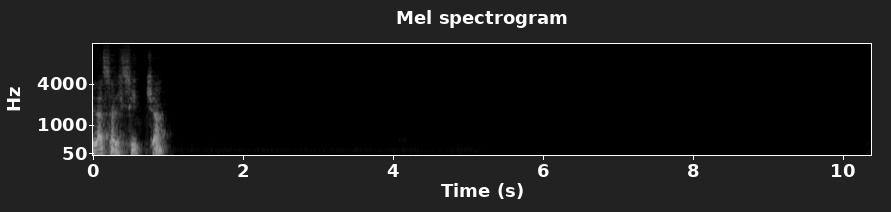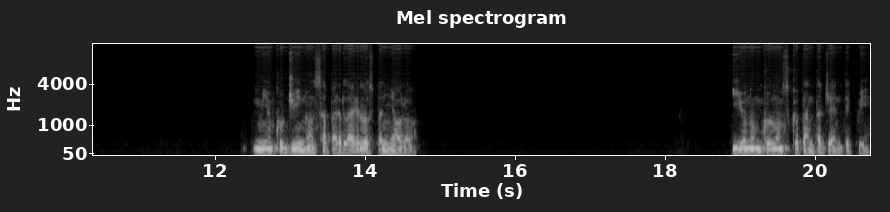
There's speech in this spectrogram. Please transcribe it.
La salsiccia. Mio cugino sa parlare lo spagnolo. Io non conosco tanta gente qui.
